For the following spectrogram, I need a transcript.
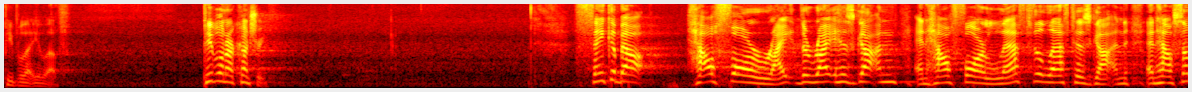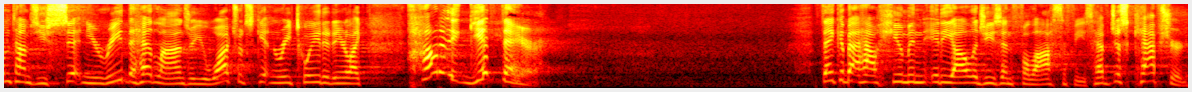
people that you love. People in our country. Think about how far right the right has gotten and how far left the left has gotten, and how sometimes you sit and you read the headlines or you watch what's getting retweeted and you're like, how did it get there? Think about how human ideologies and philosophies have just captured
